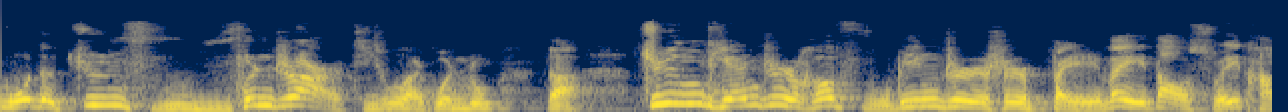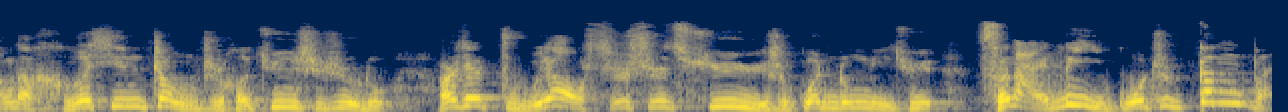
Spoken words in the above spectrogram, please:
国的军府五分之二集中在关中啊。均田制和府兵制是北魏到隋唐的核心政治和军事制度，而且主要实施区域是关中地区，此乃立国之根本。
